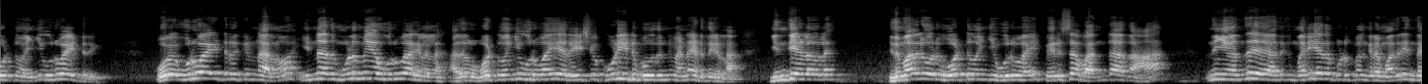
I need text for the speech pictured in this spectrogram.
ஓட்டு வங்கி உருவாகிட்டு இருக்கு. உருவாகிட்டு இருக்குன்னாலும் இன்னும் அது முழுமையாக உருவாகலைல்ல. அது ஓட்டு வங்கி உருவாகி ரேஷியோ கூடிக்கிட்டு போகுதுன்னு வேணால் எடுத்துக்கலாம். இந்திய அளவில் இது மாதிரி ஒரு ஓட்டு வங்கி உருவாகி பெருசாக வந்தால் தான் நீங்கள் வந்து அதுக்கு மரியாதை கொடுப்பேங்கிற மாதிரி இந்த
